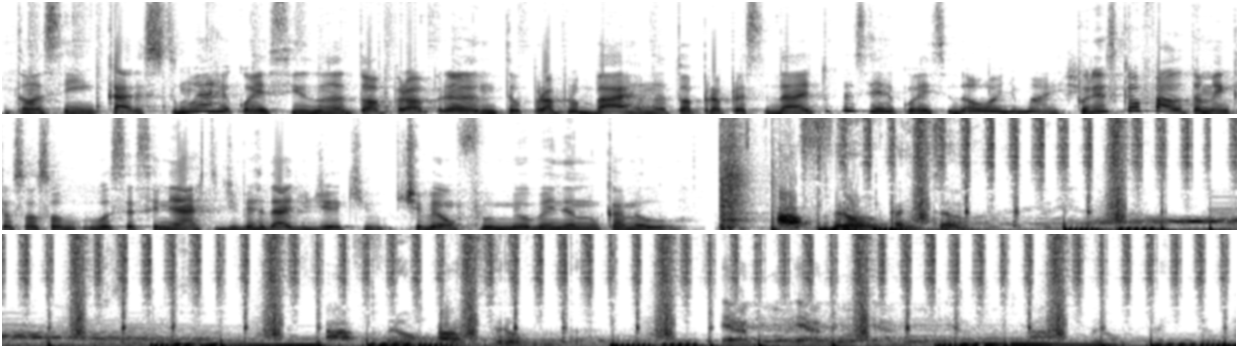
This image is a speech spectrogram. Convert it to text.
Então, assim, cara, se tu não é reconhecido na tua própria, no teu próprio bairro, na tua própria cidade, tu vai ser reconhecido aonde mais? Por isso que eu falo também que eu só sou você cineasta de verdade o dia que tiver um filme meu vendendo no camelô. Afronta, então. Afronta. Afronta. É agora, é agora, é agora. Afronta, então.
